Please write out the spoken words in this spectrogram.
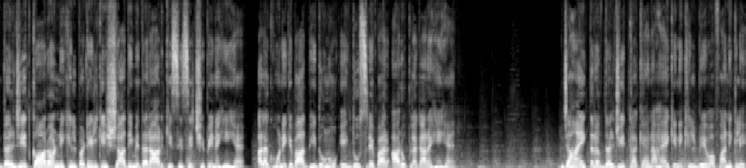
दलजीत कौर और निखिल पटेल की शादी में दरार किसी से छिपी नहीं है। अलग होने के बाद भी दोनों एक दूसरे पर आरोप लगा रहे हैं। जहाँ एक तरफ़ दलजीत का कहना है कि निखिल बेवफा निकले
